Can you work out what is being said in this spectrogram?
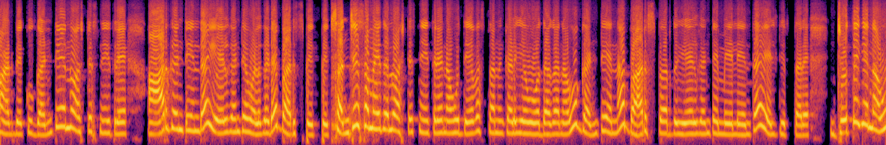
ಮಾಡ್ಬೇಕು. ಗಂಟೆಯನ್ನು ಅಷ್ಟೇ ಸ್ನೇಹಿತರೆ, ಆರು ಗಂಟೆಯಿಂದ ಏಳು ಗಂಟೆ ಒಳಗಡೆ ಬಾರಿಸ್ಬೇಕು. ಸಂಜೆ ಸಮಯದಲ್ಲೂ ಅಷ್ಟೇ ಸ್ನೇಹಿತರೆ, ನಾವು ದೇವಸ್ಥಾನಗಳಿಗೆ ಹೋದಾಗ ನಾವು ಗಂಟೆಯನ್ನ ಬಾರಿಸ್ಬಾರ್ದು ಏಳು ಗಂಟೆ ಮೇಲೆ ಅಂತ ಹೇಳ್ತಿರ್ತಾರೆ. ಜೊತೆಗೆ ನಾವು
